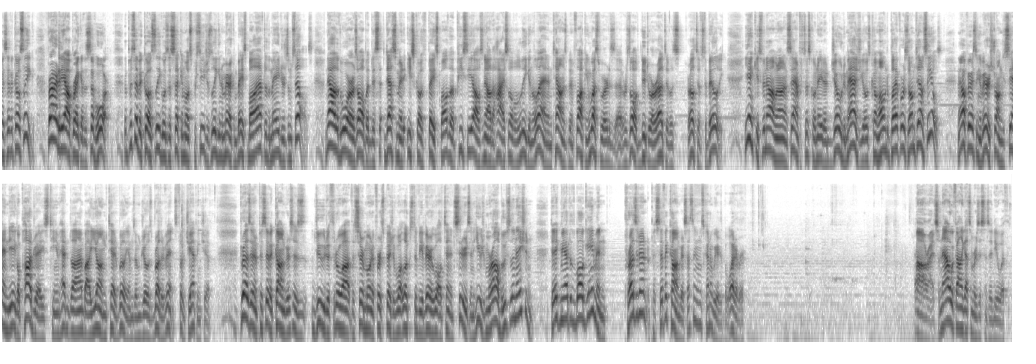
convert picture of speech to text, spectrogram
Pacific Coast League. Prior to the outbreak of the Civil War, the Pacific Coast League was the second most prestigious league in American baseball after the majors themselves. Now that the war has all but decimated East Coast baseball, the PCL is now the highest level league in the land, and talent has been flocking westward as a result due to our relative, relative stability. Yankees phenomenon and San Francisco native Joe DiMaggio has come home to play for his hometown Seals, now facing a very strong San Diego Padres team headlined by young Ted Williams and Joe's brother Vince for the championship. President of Pacific Congress is due to throw out the ceremony first pitch of what looks to be a very well-attended series and a huge morale boost to the nation. Take me out to the ball game and President of Pacific Congress. That seems kind of weird, but whatever. Alright, so now we finally got some resistance to deal with.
